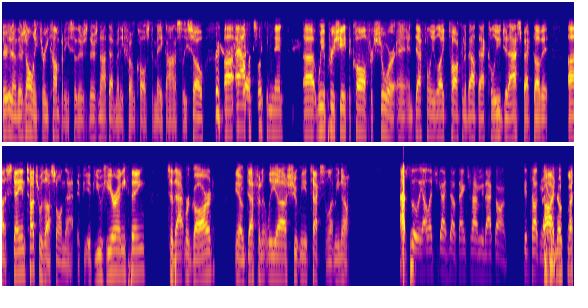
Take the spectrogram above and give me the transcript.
there, you know, there's only three companies, so there's there's not that many phone calls to make, honestly. So, uh, Alex, listen, man, uh, we appreciate the call for sure, and, and, definitely like talking about that collegiate aspect of it. Uh, stay in touch with us on that. If if you hear anything to that regard, you know, definitely uh, shoot me a text and let me know. Absolutely, I'll let you guys know. Thanks for having me back on. Good talking. All right, no question,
